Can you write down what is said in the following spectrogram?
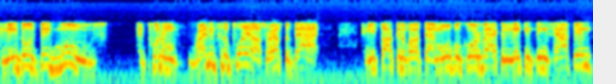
and made those big moves and put them right into the playoffs right off the bat. And he's talking about that mobile quarterback and making things happen.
